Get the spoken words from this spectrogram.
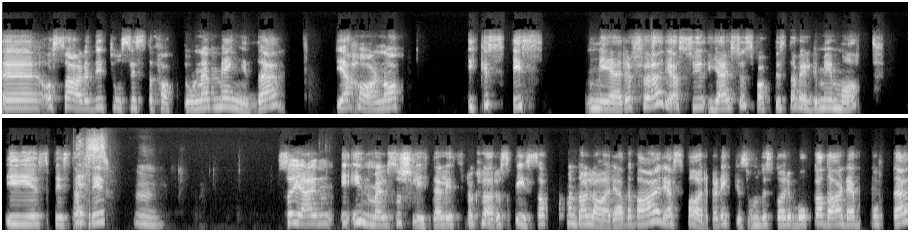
Eh, og så er det de to siste faktorene. Mengde. Jeg har nok ikke spist mer før. Jeg, sy jeg syns faktisk det er veldig mye mat i Spis deg fri. Yes. Mm. Så jeg, innimellom så sliter jeg litt for å klare å spise opp, men da lar jeg det være. Jeg sparer det ikke som det står i boka, da er det borte.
